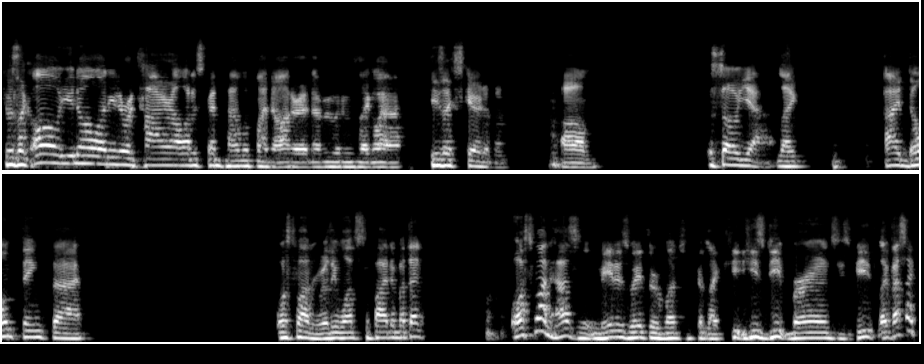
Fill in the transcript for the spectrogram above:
He was like, "Oh, you know, I need to retire. I want to spend time with my daughter," and everybody was like, "Wow." He's like scared of him. Um. So yeah, like, I don't think that Usman really wants to fight him, but then Usman has made his way through a bunch of like he, he's beat Burns, he's beat like that's like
